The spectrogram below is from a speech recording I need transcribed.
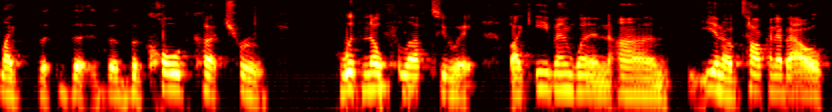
like the the the, the cold cut truth with no mm-hmm. fluff to it. Like even when um, you know talking about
